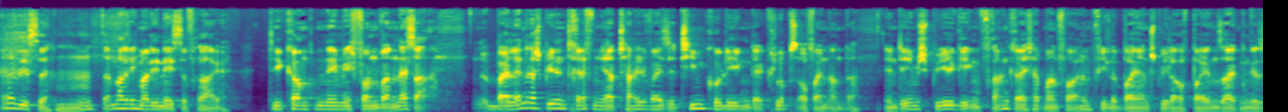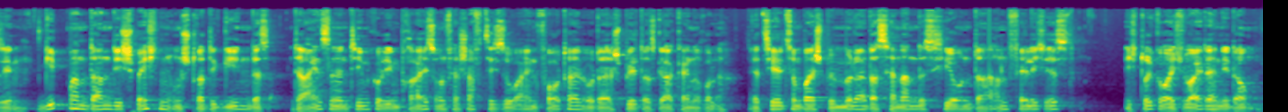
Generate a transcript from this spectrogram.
Ja, siehst du. Mhm. Dann mache ich mal die nächste Frage. Die kommt nämlich von Vanessa. Bei Länderspielen treffen ja teilweise Teamkollegen der Clubs aufeinander. In dem Spiel gegen Frankreich hat man vor allem viele Bayern-Spieler auf beiden Seiten gesehen. Gibt man dann die Schwächen und Strategien des, der einzelnen Teamkollegen preis und verschafft sich so einen Vorteil oder spielt das gar keine Rolle? Erzählt zum Beispiel Müller, dass Hernandez hier und da anfällig ist. Ich drücke euch weiterhin die Daumen.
